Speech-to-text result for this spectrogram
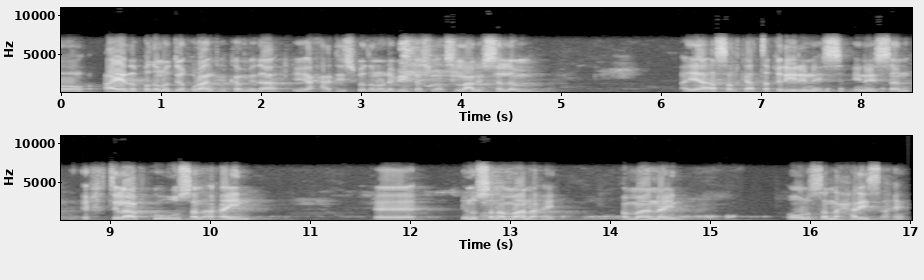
Oo aayado badanoo dee qur'aanka ka mid a iyo axaadiis badanoo nebiga ka sugan sal alla alay wasalam ayaa asalkaa taqriirinaysa inaysan ikhtilaafku uusan ahayn inuusan ammaan ahayn ammaanayn ounusan naxariis ahayn.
